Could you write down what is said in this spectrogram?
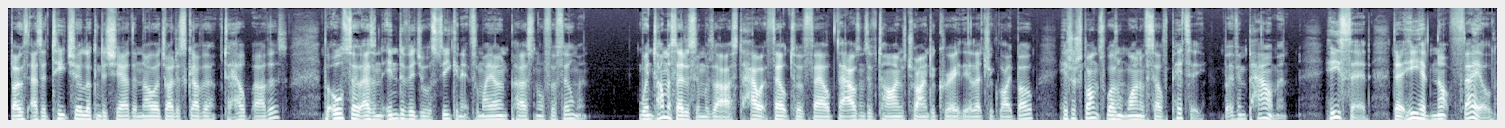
both as a teacher looking to share the knowledge I discover to help others, but also as an individual seeking it for my own personal fulfillment. When Thomas Edison was asked how it felt to have failed thousands of times trying to create the electric light bulb, his response wasn't one of self pity, but of empowerment. He said that he had not failed,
